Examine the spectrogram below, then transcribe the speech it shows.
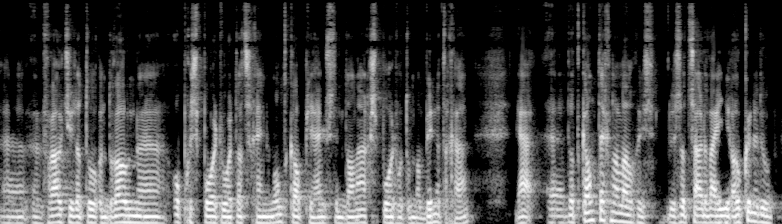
uh, een vrouwtje dat door een drone opgespoord wordt, dat ze geen mondkapje heeft en dan aangespoord wordt om naar binnen te gaan. Ja, dat kan technologisch. Dus dat zouden wij hier ook kunnen doen.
